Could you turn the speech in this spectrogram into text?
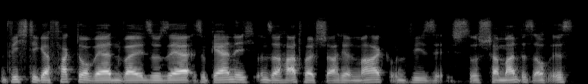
wichtiger Faktor werden, weil so sehr, so gerne ich unser Hartwaldstadion mag und wie so charmant es auch ist,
